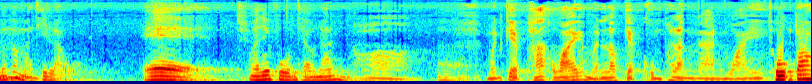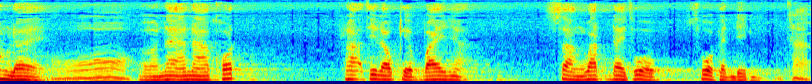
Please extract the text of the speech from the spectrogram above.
มันก็มาที่เรา เอมาที่ภูมิแถวนั้นอ๋อเออเหมือนเก็บพระไว้เหมือนเราเก็บขุมพลังงานไว้ ถูกต้องเลย โอ้เออในอนาคต พระที่เราเก็บไว้เนี่ย สร้างวัดได้ทั่วทั่วแผ่นดินครับ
